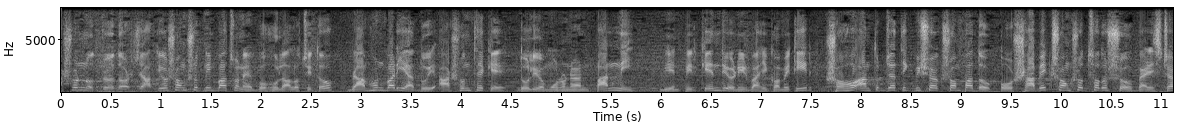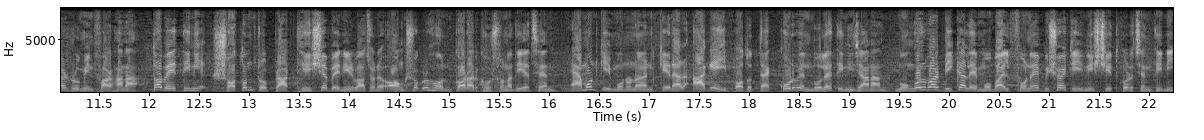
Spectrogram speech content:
আসন্ন ত্রয়োদশ জাতীয় সংসদ নির্বাচনে বহুল আলোচিত ব্রাহ্মণবাড়িয়া দুই আসন থেকে দলীয় মনোনয়ন পাননি। বিএনপির কেন্দ্রীয় নির্বাহী কমিটির সহ আন্তর্জাতিক বিষয়ক সম্পাদক ও সাবেক সংসদ সদস্য ব্যারিস্টার রুমিন ফারহানা। তবে তিনি স্বতন্ত্র প্রার্থী হিসেবে নির্বাচনে অংশগ্রহণ করার ঘোষণা দিয়েছেন। এমনকি মনোনয়ন কেনার আগেই পদত্যাগ করবেন বলে তিনি জানান। মঙ্গলবার বিকালে মোবাইল ফোনে বিষয়টি নিশ্চিত করেছেন তিনি।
